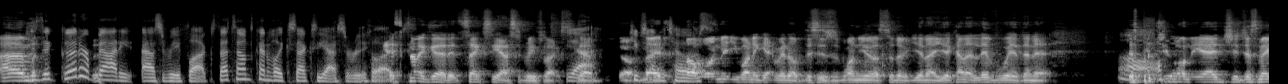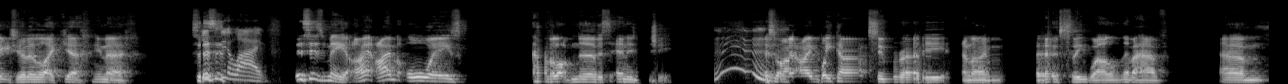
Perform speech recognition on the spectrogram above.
Um, Is it good or bad acid reflux? That sounds kind of like sexy acid reflux. It's kind of good. It's sexy acid reflux. Yeah. for sure. Keeps No, you on it's your not toes. one that you want to get rid of. This is one you're sort of, you know, you kind of live with, and it just puts you on the edge. It just makes you a little like, yeah, you know. So this Keeps is you alive. this is me. I, I'm always have a lot of nervous energy. Hmm. So I, I wake up super early, and I'm I don't sleep well, never have. Um,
